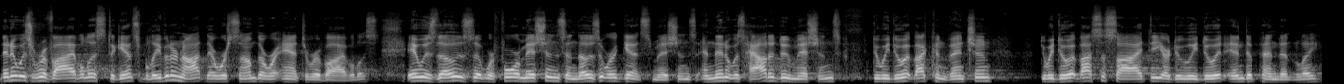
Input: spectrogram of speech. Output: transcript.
Then it was revivalist against, believe it or not, there were some that were anti revivalists. It was those that were for missions and those that were against missions. And then it was how to do missions. Do we do it by convention? Do we do it by society? Or do we do it independently?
